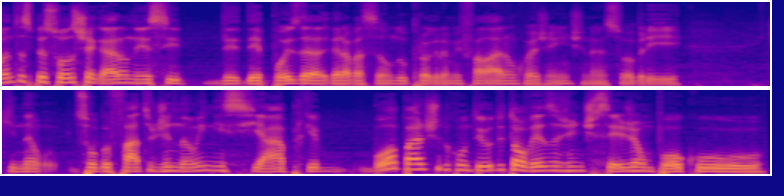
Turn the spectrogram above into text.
quantas pessoas chegaram nesse... De, depois da gravação do programa e falaram com a gente, né? Sobre que não sobre o fato de não iniciar, porque boa parte do conteúdo e talvez a gente seja um pouco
